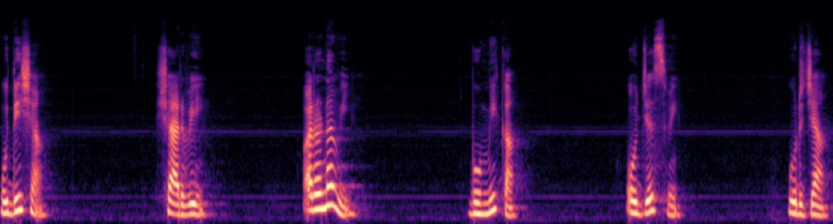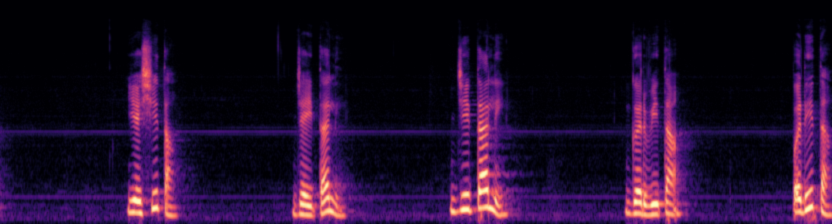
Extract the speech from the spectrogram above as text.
उदिशा शार्वी अर्णवी भूमिका. ओजस्वी. ऊर्जा. यशिता. जैताली. जिताली. गर्विता. परिता.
